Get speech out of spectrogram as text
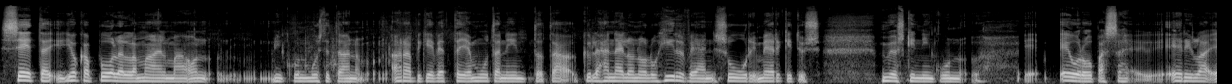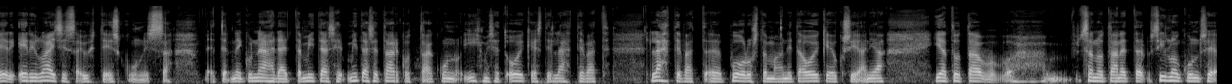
se, että joka puolella maailmaa on, niin kuin muistetaan arabikevettä ja muuta, niin tota, kyllähän näillä on ollut hirveän suuri merkitys myöskin niin kuin Euroopassa erila, erilaisissa yhteiskunnissa, että niin kuin nähdä, että mitä se, mitä se tarkoittaa, kun ihmiset oikeasti lähtevät, lähtevät puolustamaan niitä oikeuksiaan. Ja, ja tota, sanotaan, että silloin kun, se,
